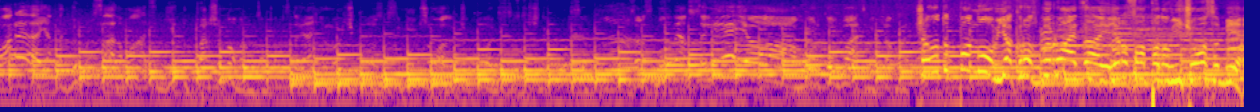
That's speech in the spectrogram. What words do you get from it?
Горе, я так дивився, намагається діяти першим номером в цьому протистоянні. Ми очікували зовсім іншого, очікували зустрічних курсів. Зараз момент Солея! Горковець витягує. Що тут панов, як розбирається? Ярослав панов, нічого собі.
